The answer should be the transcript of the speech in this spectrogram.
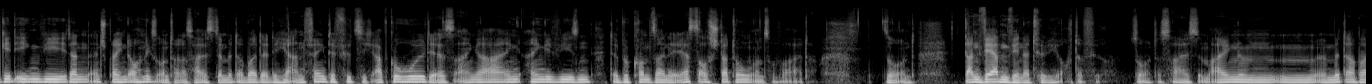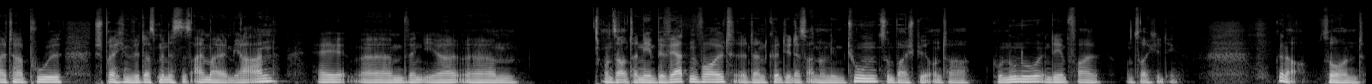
geht irgendwie dann entsprechend auch nichts unter. Das heißt, der Mitarbeiter, der hier anfängt, der fühlt sich abgeholt, der ist einge eingewiesen, der bekommt seine Erstausstattung und so weiter. So, und dann werben wir natürlich auch dafür. So, das heißt, im eigenen äh, Mitarbeiterpool sprechen wir das mindestens einmal im Jahr an. Hey, ähm, wenn ihr ähm, unser Unternehmen bewerten wollt, äh, dann könnt ihr das anonym tun, zum Beispiel unter Kununu in dem Fall und solche Dinge. Genau. So, und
